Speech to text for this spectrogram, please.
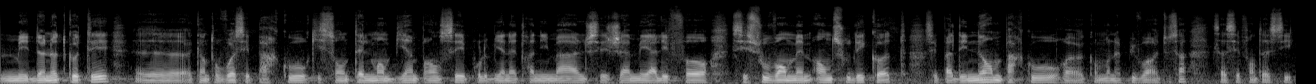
Mais d'un autre côté, euh, quand on voit ces parcours qui sont tellement bien pensés pour le bien-être animal, c'est jamais à l'effort, c'est souvent même en dessous des côtes, c'est pas d'énormes parcours euh, comme on a pu voir et tout ça, ça c'est fantastique.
